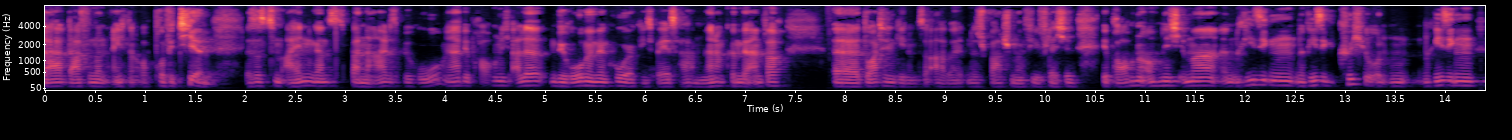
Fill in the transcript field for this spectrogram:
da darf man dann eigentlich dann auch profitieren. Das ist zum einen ganz banal das Büro. Ja, wir brauchen nicht alle ein Büro, wenn wir einen Coworking Space haben. Ja, dann können wir einfach äh, dorthin gehen, um zu arbeiten. Das spart schon mal viel Fläche. Wir brauchen auch nicht immer einen riesigen, eine riesige Küche und einen, riesigen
